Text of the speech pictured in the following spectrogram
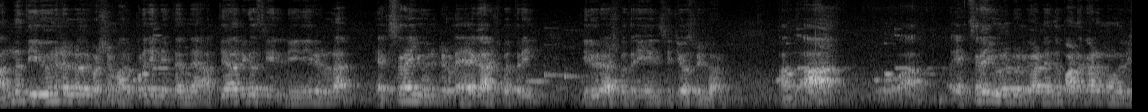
അന്ന് തിരൂരിലല്ല ഒരു പക്ഷേ മലപ്പുറം ജില്ലയിൽ തന്നെ അത്യാധുനിക രീതിയിലുള്ള എക്സ്റേ യൂണിറ്റുള്ള ഏക ആശുപത്രി തിരൂർ ആശുപത്രി സിറ്റി ഹോസ്പിറ്റലാണ് ആ എക്സ്റേ യൂണിറ്റ് ഉദ്ഘാടനം ചെയ്ത് പാണക്കാട് മൂന്നൊരു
